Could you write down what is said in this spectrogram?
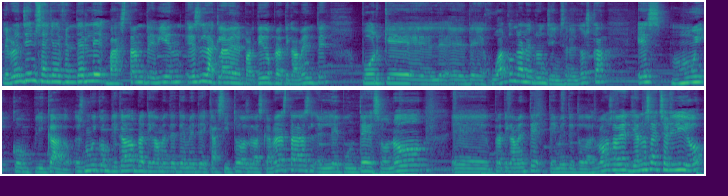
LeBron James hay que defenderle bastante bien, es la clave del partido prácticamente, porque de jugar contra LeBron James en el 2K es muy complicado. Es muy complicado, prácticamente te mete casi todas las canastas, le puntes o no, eh, prácticamente te mete todas. Vamos a ver, ya nos ha hecho el lío.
